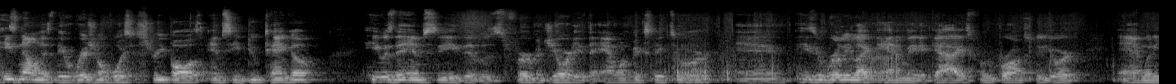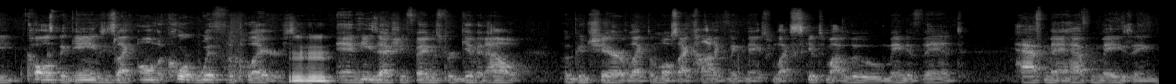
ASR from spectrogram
He's known as the original voice of street balls, MC Duke Tango. He was the MC that was for a majority of the AND1 mixtape tour, and he's a really like animated guy. He's from the Bronx, New York and when he calls the games, he's like on the court with the players. Mm-hmm. And he's actually famous for giving out a good share of like the most iconic nicknames from like Skip to My Lou, Main Event, Half Man, Half Amazing.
